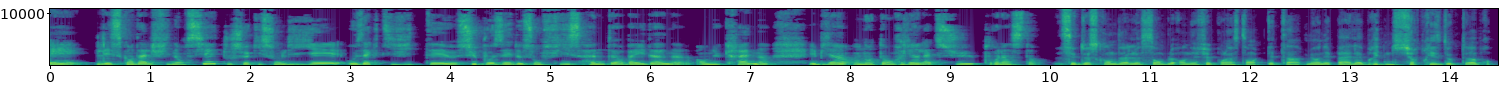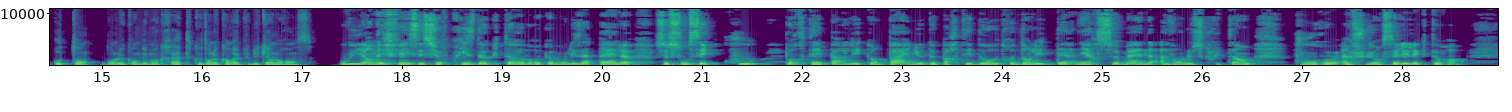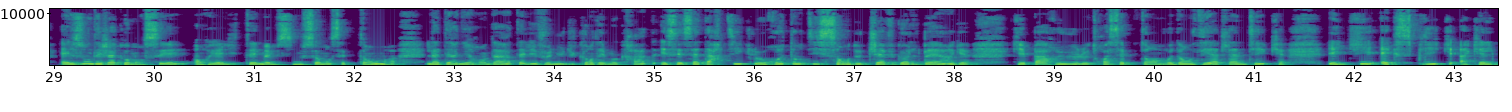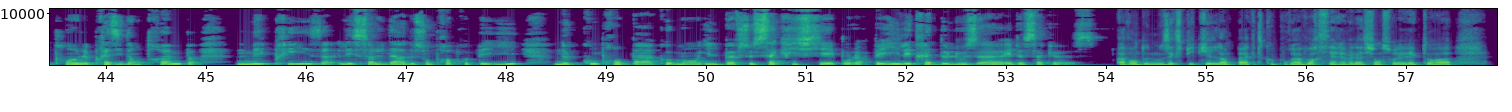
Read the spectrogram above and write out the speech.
et les scandales financiers, tous ceux qui sont liés aux activités euh, supposées de son fils Hunter Biden en Ukraine, eh bien, on n'entend rien là-dessus pour l'instant. Ces deux scandales semblent en effet pour l'instant éteints, mais on n'est pas à l'abri d'une surprise d'octobre, autant dans le camp démocrate que dans le camp républicain, Laurence. Oui, en effet, ces surprises d'octobre, comme on les appelle, ce sont ces coups portés par les campagnes de part et d'autre dans les dernières semaines avant le scrutin pour euh, influencer l'électorat. Elles ont déjà commencé, en réalité, même si nous sommes en septembre. La dernière en date, elle est venue du camp démocrate et c'est cet article retentissant de Jeff Goldberg qui est paru le 3 septembre dans The Atlantic et qui explique à quel point le président Trump méprise les soldats de son propre pays, ne comprend pas comment ils peuvent se sacrifier pour leur pays, les traite de losers et de suckers. Avant de nous expliquer l'impact que pourraient avoir ces révélations sur l'électorat,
